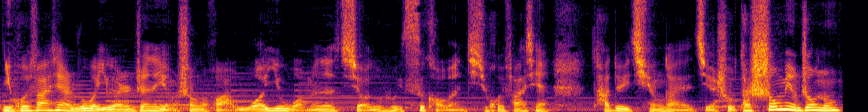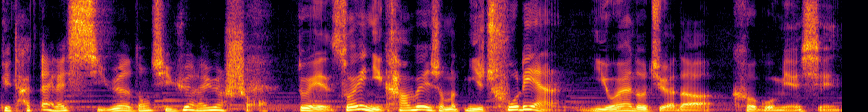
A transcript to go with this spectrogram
你会发现，如果一个人真的永生的话，我以我们的角度会思考问题，就会发现他对情感的接受，他生命中能给他带来喜悦的东西越来越少。对，所以你看，为什么你初恋，你永远都觉得刻骨铭心？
